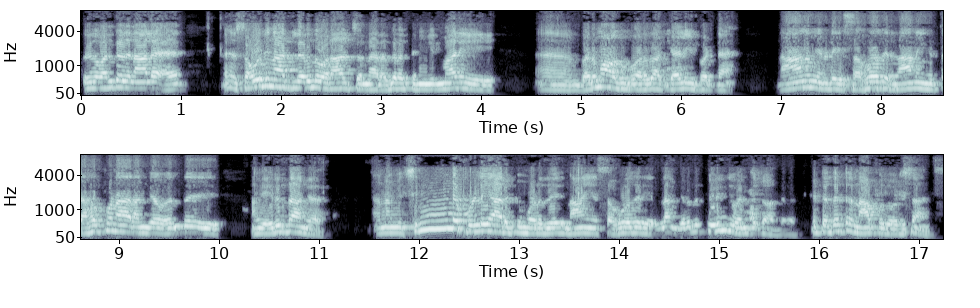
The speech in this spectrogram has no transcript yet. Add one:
இது வந்ததுனால சவுதி நாட்டில இருந்து ஒரு ஆள் சொன்னார் அதிரத்து நீங்க மாதிரி பர்மாவுக்கு போறதா கேள்விப்பட்டேன். நானும் என்னுடைய சகோதரி நானும் எங்க தகப்பனார் அங்க வந்து அங்க இருந்தாங்க. நாங்க சின்ன பிள்ளையா இருக்கும் பொழுது நான் என் சகோதரி எல்லாம் இருந்து பிரிஞ்சு வந்துட்டோம் அதில் கிட்டத்தட்ட நாற்பது வருஷம் ஆச்சு.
